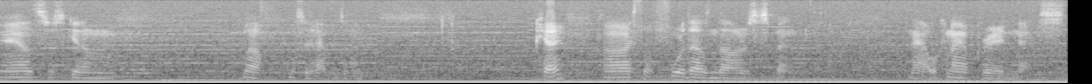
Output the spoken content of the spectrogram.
Yeah, let's just get him... Well, we'll see what happens with him. Okay, uh, I still have $4,000 to spend. Now, what can I upgrade next?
